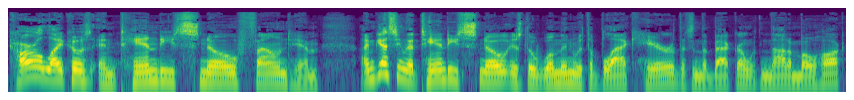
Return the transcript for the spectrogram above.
Karl Lykos and Tandy Snow found him. I'm guessing that Tandy Snow is the woman with the black hair that's in the background with not a mohawk,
